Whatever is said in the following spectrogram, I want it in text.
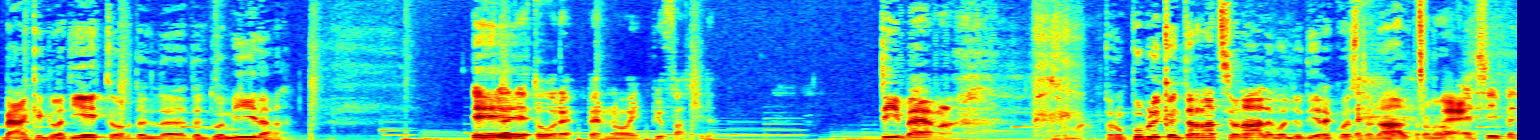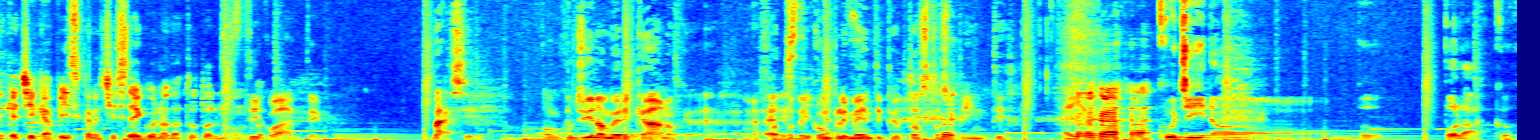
beh, anche Gladiator del, del 2000. Il E- gladiatore per noi, più facile. Sì, beh, ma insomma, per un pubblico internazionale voglio dire questo ed altro, no? Eh sì, perché ci capiscono e ci seguono da tutto il Tutti mondo. quanti. Beh, sì, ho un cugino americano che mi ha fatto dei complimenti piuttosto spinti. E io ho un cugino po- polacco.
